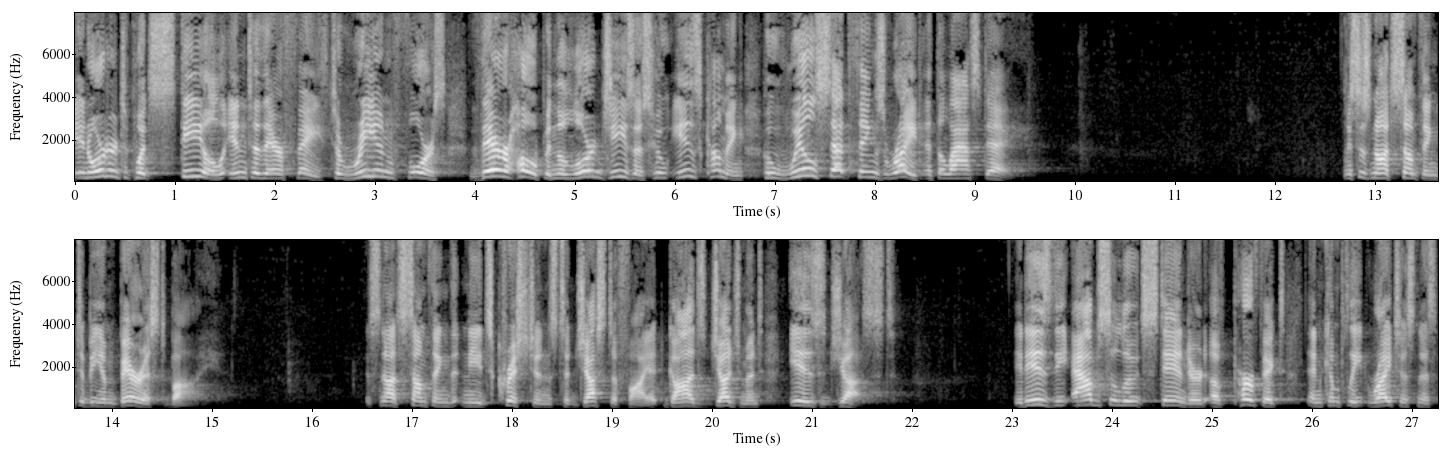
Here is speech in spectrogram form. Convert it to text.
in order to put steel into their faith, to reinforce their hope in the Lord Jesus, who is coming, who will set things right at the last day. This is not something to be embarrassed by. It's not something that needs Christians to justify it. God's judgment is just. It is the absolute standard of perfect and complete righteousness.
